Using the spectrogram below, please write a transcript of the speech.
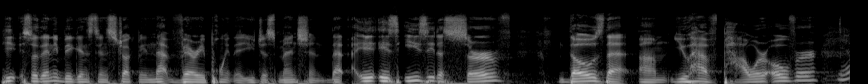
he, so then he begins to instruct me in that very point that you just mentioned that it is easy to serve those that um, you have power over. Yeah.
